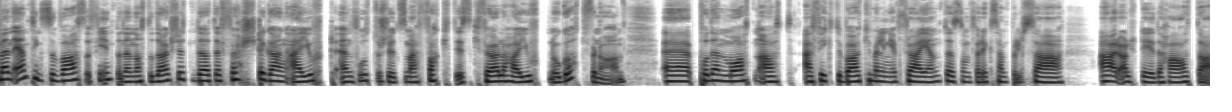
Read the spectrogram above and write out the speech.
Men en ting som var så fint med den natt og dag-shooten, det er at det er første gang jeg har gjort en fotoshoot som jeg faktisk føler har gjort noe godt for noen. Eh, på den måten at jeg fikk tilbakemeldinger fra jenter som eksempel sa jeg har alltid hata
